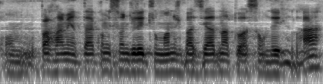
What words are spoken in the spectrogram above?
como parlamentar, Comissão de Direitos Humanos, baseado na atuação dele lá.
